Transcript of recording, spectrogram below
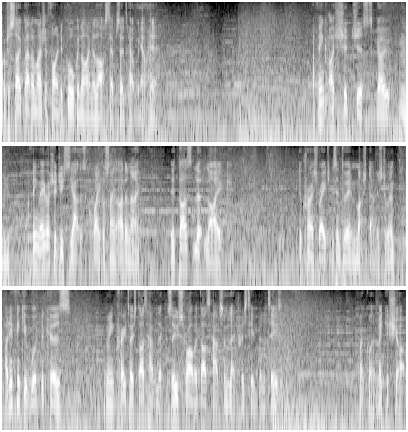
I'm just so glad I managed to find a Gorgon Eye in the last episode to help me out here. I think I should just go... Hmm. I think maybe I should use the Atlas Quake or something, I don't know. It does look like the Cronos' Rage isn't doing much damage to him. I didn't think it would because, I mean, Kratos does have, Zeus rather does have some electricity abilities. Right, come on, make a shot.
